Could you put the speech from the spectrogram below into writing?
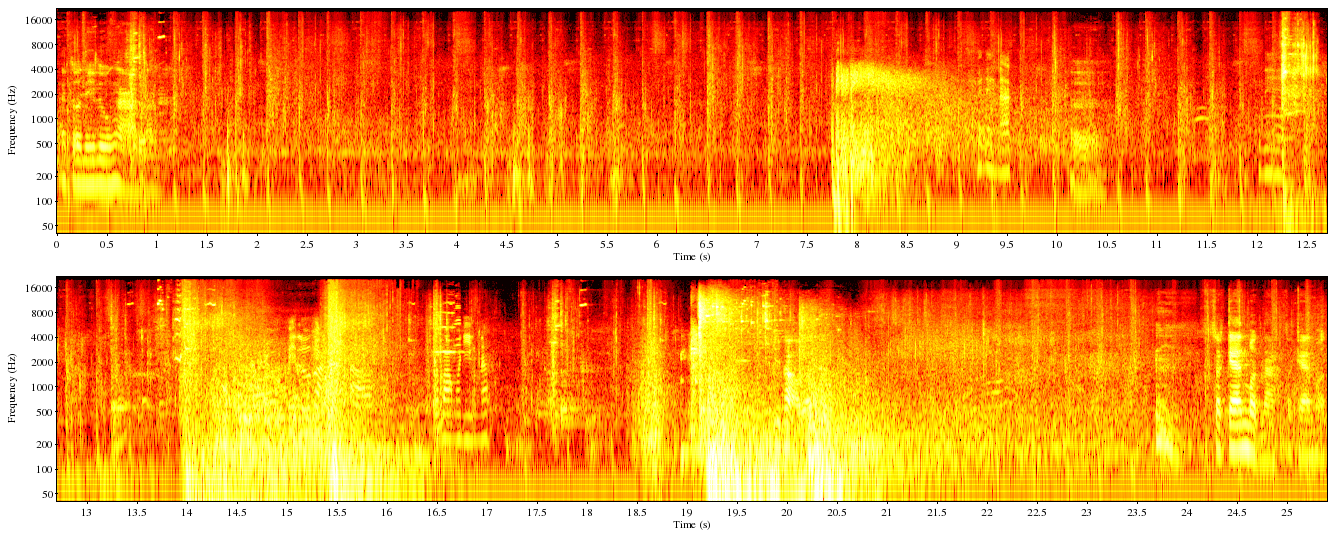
ไอตัวนี้รู้งานแล้ว สแกนหมดนะสแกนหมด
